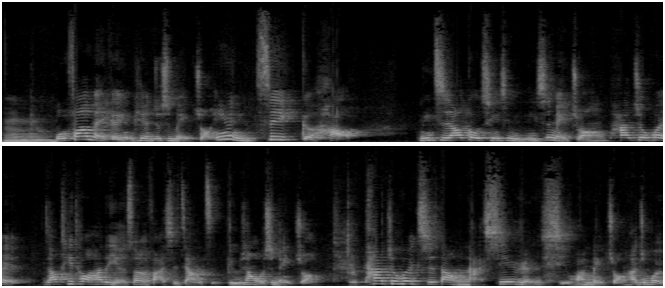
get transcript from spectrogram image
嗯，我发每个影片就是美妆，因为你这个号，你只要够清晰，你是美妆，它就会。你知道 TikTok 它的演算法是这样子，比如像我是美妆，它就会知道哪些人喜欢美妆，它就会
